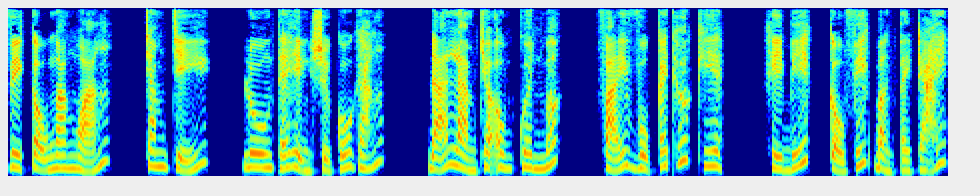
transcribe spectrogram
Vì cậu ngoan ngoãn, chăm chỉ, luôn thể hiện sự cố gắng, đã làm cho ông quên mất, phải vụt cái thước kia, khi biết cậu viết bằng tay trái.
